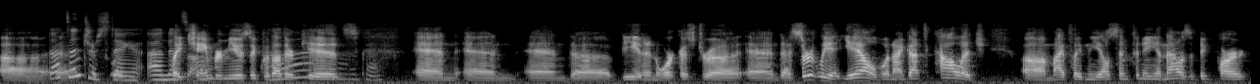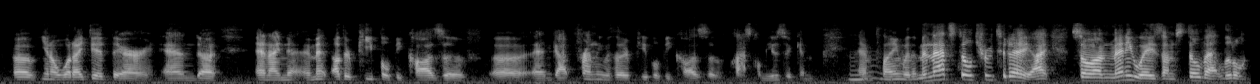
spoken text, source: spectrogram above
Uh, that's uh, interesting. And Play, play chamber music with other Ah, kids, Okay. and and and uh, be in an orchestra, and uh, certainly at Yale when I got to college, um, I played in the Yale Symphony, and that was a big part of you know what I did there, and uh, and I, I met other people because of uh, and got friendly with other people because of classical music and and Ah. playing with them, and that's still true today. I so in many ways I'm still that little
